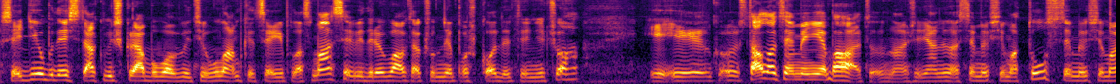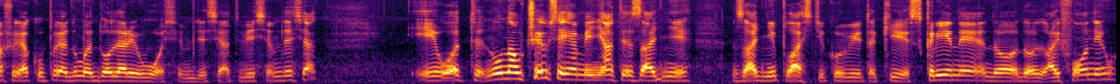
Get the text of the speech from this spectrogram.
Сидів десь так, відшкрабував ці уламки цієї пластмаси, відривав так, щоб не пошкодити нічого. І, і стало це мені багато. Значить, я не знаю, з цими всіма тулс, з цими всіма, що я купив, я думаю, доларів 80-80. І от ну, навчився я міняти задні, задні пластикові такі скріни до, до айфонів,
